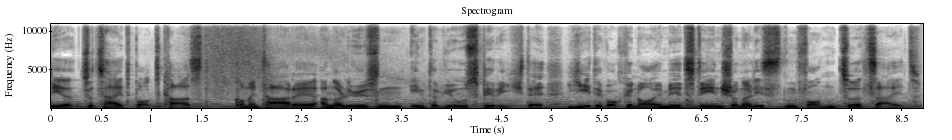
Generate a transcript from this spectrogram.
Der Zurzeit-Podcast. Kommentare, Analysen, Interviews, Berichte. Jede Woche neu mit den Journalisten von Zurzeit.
